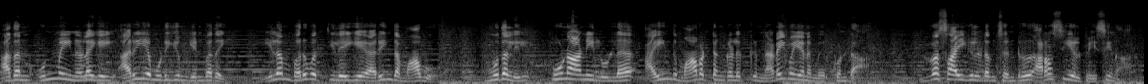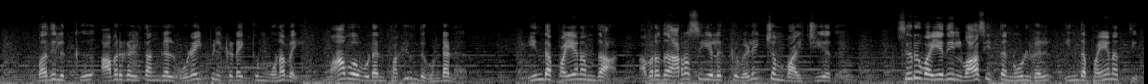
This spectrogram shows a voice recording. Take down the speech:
அதன் உண்மை நிலையை அறிய முடியும் என்பதை இளம் பருவத்திலேயே அறிந்த மாவோ முதலில் ஹூனானில் உள்ள ஐந்து மாவட்டங்களுக்கு நடைபயணம் மேற்கொண்டார். விவசாயிகளிடம் சென்று அரசியல் பேசினார். பதிலுக்கு அவர்கள் தங்கள் உழைப்பில் கிடைக்கும் உணவை மாவோவுடன் பகிர்ந்து கொண்டனர். இந்த பயணம்தான் அவரது அரசியலுக்கு வெளிச்சம் பாய்ச்சியது. சிறு வயதில் வாசித்த நூல்கள் இந்த பயணத்தில்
